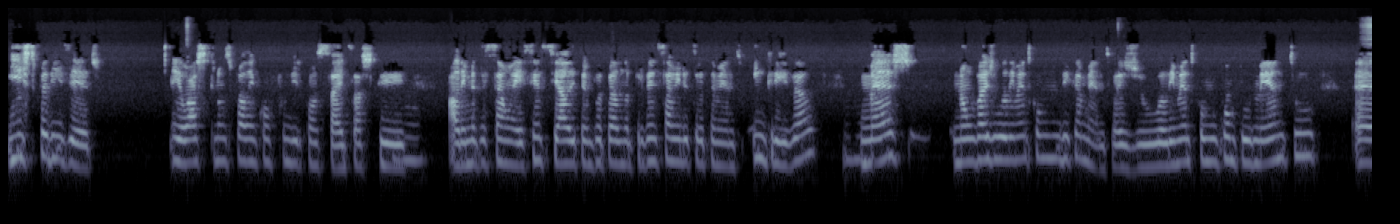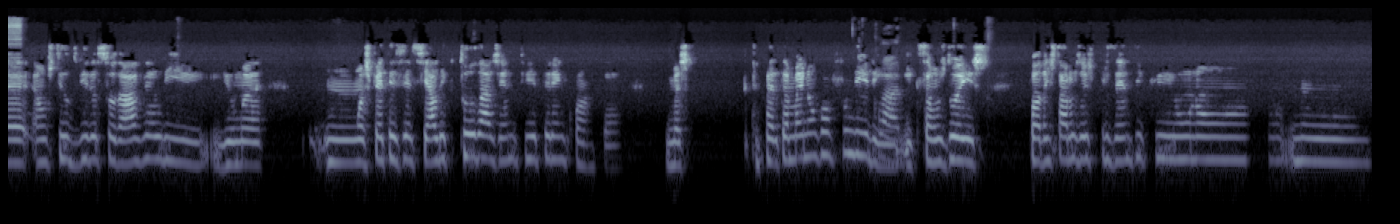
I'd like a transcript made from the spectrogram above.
E isto para dizer, eu acho que não se podem confundir conceitos, acho que uhum. a alimentação é essencial e tem um papel na prevenção e no tratamento incrível, uhum. mas não vejo o alimento como um medicamento, vejo o alimento como um complemento uh, a um estilo de vida saudável e, e, uma, um aspecto essencial e que toda a gente devia ter em conta. Mas para também não confundir claro. e, e, que são os dois, podem estar os dois presentes e que um não, não,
